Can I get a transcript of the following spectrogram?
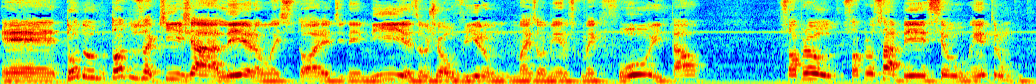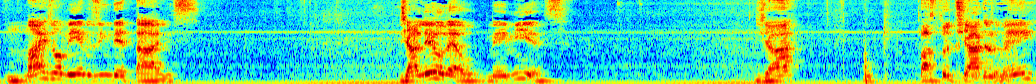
É, todo, todos aqui já leram a história de Neemias ou já ouviram mais ou menos como é que foi e tal. Só para eu, só eu saber se eu entro mais ou menos em detalhes. Já leu, Léo, Neemias? Já. Pastor Tiago também.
